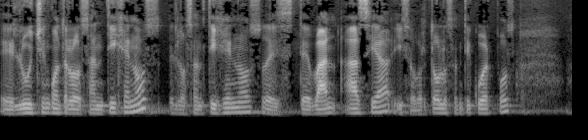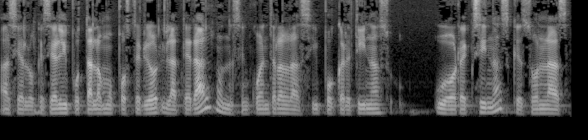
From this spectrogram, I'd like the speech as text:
eh, luchen contra los antígenos, los antígenos este, van hacia, y sobre todo los anticuerpos, hacia lo que sea el hipotálamo posterior y lateral, donde se encuentran las hipocretinas u orexinas, que son las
